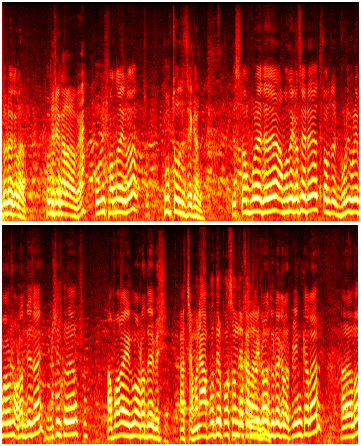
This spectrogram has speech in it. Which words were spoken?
দুটো কালার খুবই দুইটা কালার হবে হ্যাঁ? খুবই সুন্দর এগুলো খুব চলতেছে এখানে। ইসলামপুরে আমাদের কাছে এটা চলতে ভুড়ি ভুড়ি মানুষ অর্ডার দিয়ে যায় বিশেষ করে আপারা এগুলো অর্ডার দেয় বেশি। আচ্ছা মানে আপুদের পছন্দের কালার পছন্দের কালার দুটো কালার পিঙ্ক কালার আর হলো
